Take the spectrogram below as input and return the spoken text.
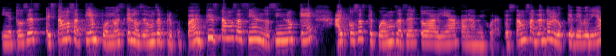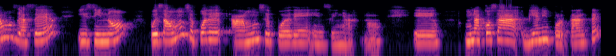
Y entonces estamos a tiempo, no es que nos debemos de preocupar qué estamos haciendo, sino que hay cosas que podemos hacer todavía para mejorar. Pero estamos hablando de lo que deberíamos de hacer y si no, pues aún se puede, aún se puede enseñar, ¿no? Eh, una cosa bien importante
